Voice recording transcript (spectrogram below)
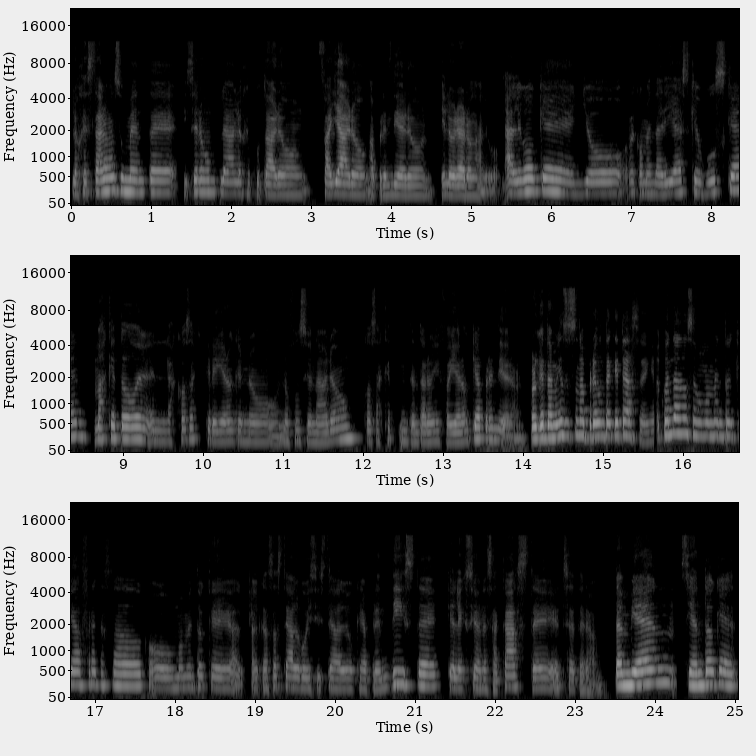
lo gestaron en su mente, hicieron un plan, lo ejecutaron, fallaron estudiaron, aprendieron y lograron algo. Algo que yo recomendaría es que busquen, más que todo en, las cosas que creyeron que no, no funcionaron, cosas que intentaron y fallaron, ¿qué aprendieron? Porque también esa es una pregunta que te hacen. Cuéntanos en un momento que has fracasado o un momento que alcanzaste algo, hiciste algo que aprendiste, qué lecciones sacaste, etcétera. También siento que,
